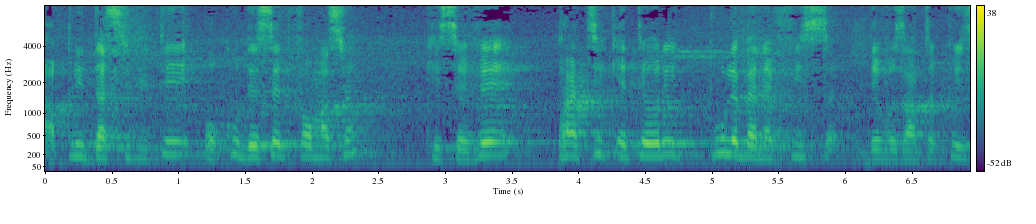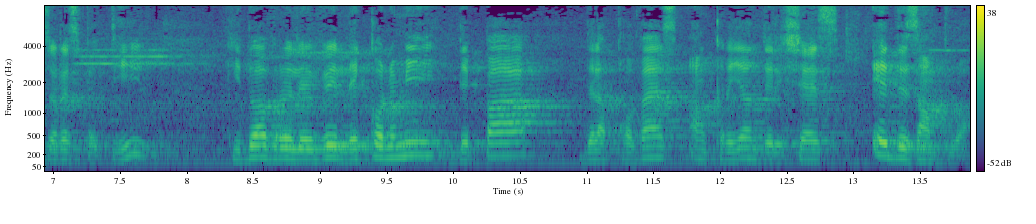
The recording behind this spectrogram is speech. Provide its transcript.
à plus d'assiduité au cours de cette formation qui se veut pratique et théorique pour le bénéfice de vos entreprises respectives qui doivent relever l'économie des parts de la province en créant des richesses et des emplois.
